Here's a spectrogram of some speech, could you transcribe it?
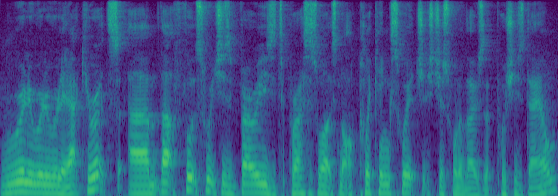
Really, really, really accurate. Um, that foot switch is very easy to press as well. It's not a clicking switch, it's just one of those that pushes down.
